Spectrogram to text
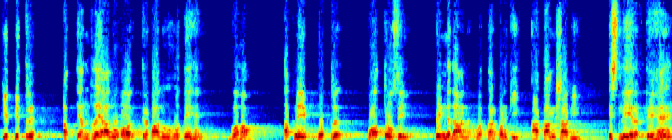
कि पितृ अत्यंत दयालु और कृपालु होते हैं। वह अपने पुत्र पौत्रों से पिंडदान व तर्पण की आकांक्षा भी इसलिए रखते हैं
